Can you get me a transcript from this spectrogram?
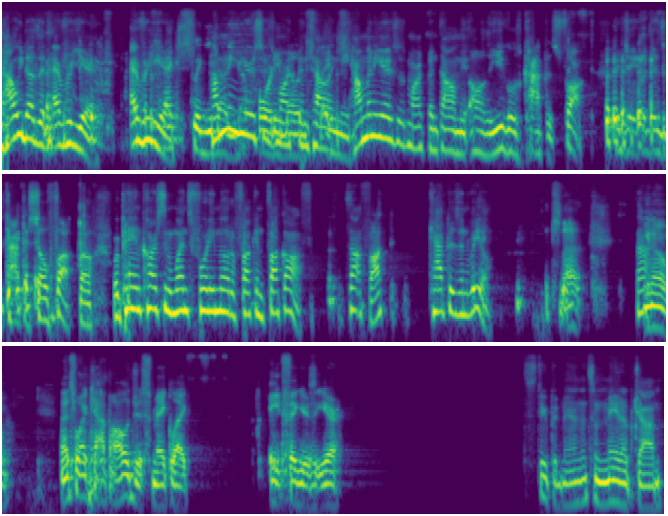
How he does it every year. Every year. Next thing you How know, many years has Mark been telling space. me? How many years has Mark been telling me, oh, the Eagles cap is fucked? The, the cap is so fucked, bro. We're paying Carson Wentz 40 mil to fucking fuck off. It's not fucked. Cap isn't real. It's not. It's not. You know, that's why capologists make like eight figures a year. Stupid, man. That's a made up job.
